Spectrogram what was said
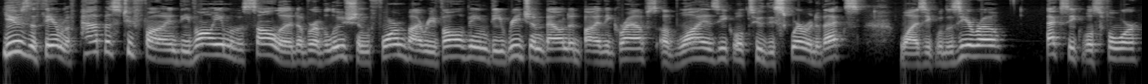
Use the theorem of Pappus to find the volume of a solid of revolution formed by revolving the region bounded by the graphs of y is equal to the square root of x, y is equal to 0, x equals 4,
